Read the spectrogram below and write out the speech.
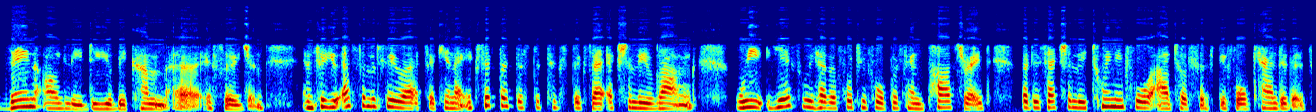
then only do you become uh, a surgeon. And so you're absolutely right, Sakina, except that the statistics are actually wrong. We, yes, we have a 44% pass rate, but it's actually 24 out of 54 candidates.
